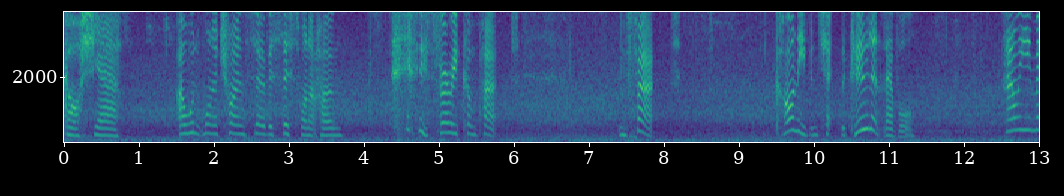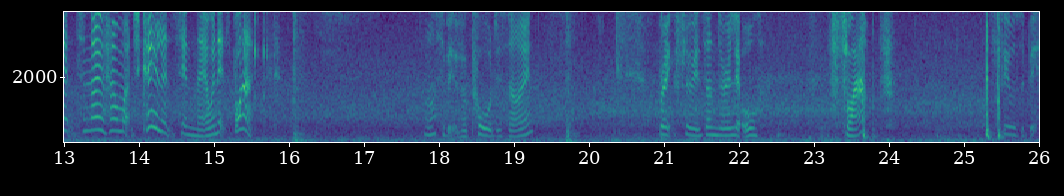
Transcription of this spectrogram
Gosh, yeah. I wouldn't want to try and service this one at home. it's very compact. In fact, can't even check the coolant level. How are you meant to know how much coolant's in there when it's black? Well, that's a bit of a poor design. Brake fluids under a little flap. Feels a bit.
